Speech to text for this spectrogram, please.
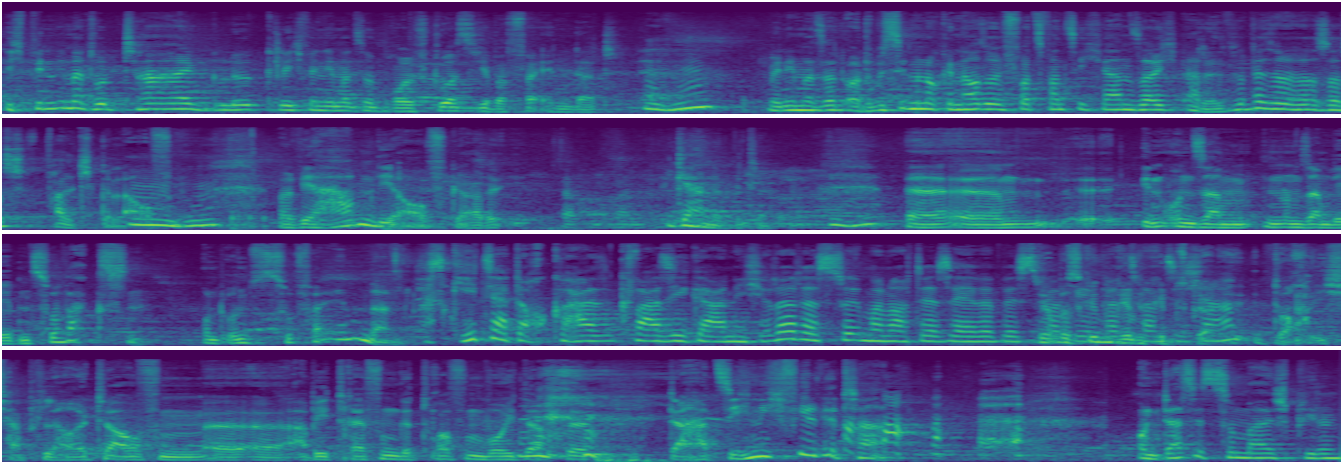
ich bin immer total glücklich, wenn jemand sagt, Rolf, du hast dich aber verändert. Mhm. Wenn jemand sagt, oh, du bist immer noch genauso wie vor 20 Jahren, sage ich, ah, das ist falsch gelaufen. Mhm. Weil wir haben die Aufgabe, gerne bitte, mhm. äh, ähm, in, unserem, in unserem Leben zu wachsen und uns zu verändern. Das geht ja doch quasi gar nicht, oder? Dass du immer noch derselbe bist ja, vor gibt, 20 Jahren? Doch, ich habe Leute auf dem äh, Abi-Treffen getroffen, wo ich dachte, da hat sich nicht viel getan. Und das ist zum Beispiel,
